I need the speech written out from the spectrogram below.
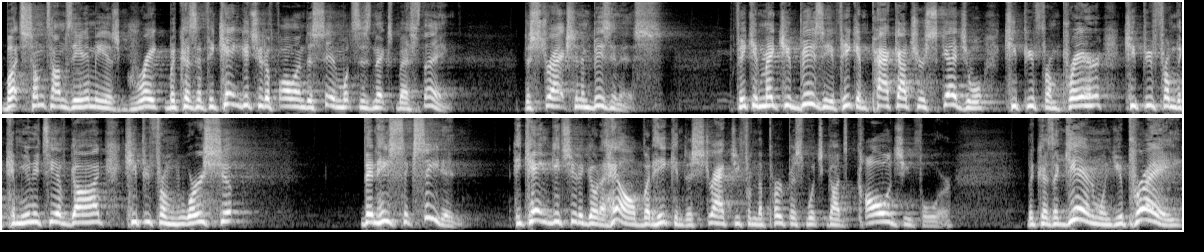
But sometimes the enemy is great because if he can't get you to fall into sin, what's his next best thing? Distraction and busyness. if He can make you busy, if He can pack out your schedule, keep you from prayer, keep you from the community of God, keep you from worship, then He's succeeded. He can't get you to go to hell, but He can distract you from the purpose which God's called you for. Because again, when you pray,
